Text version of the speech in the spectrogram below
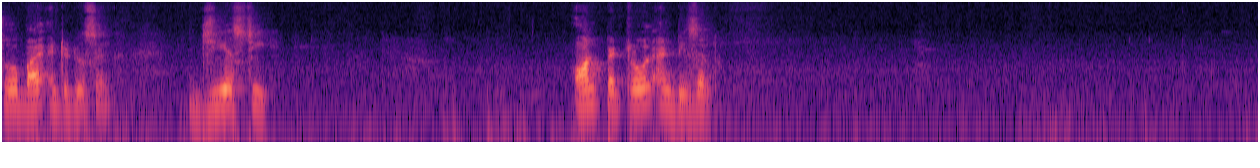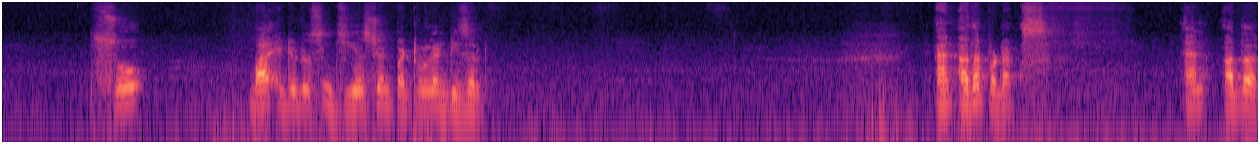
so by introducing GST on petrol and diesel So, by introducing GST on petrol and diesel and other products and other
